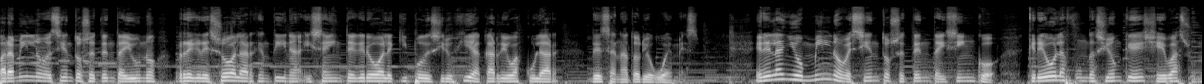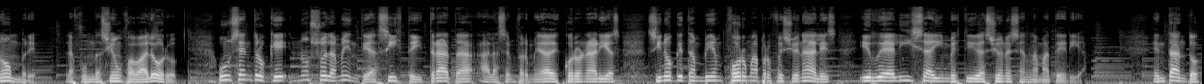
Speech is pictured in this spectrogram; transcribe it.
Para 1971 regresó a la Argentina y se integró al equipo de cirugía cardiovascular del Sanatorio Güemes. En el año 1975 creó la fundación que lleva su nombre, la Fundación Favaloro, un centro que no solamente asiste y trata a las enfermedades coronarias, sino que también forma profesionales y realiza investigaciones en la materia. En tanto,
